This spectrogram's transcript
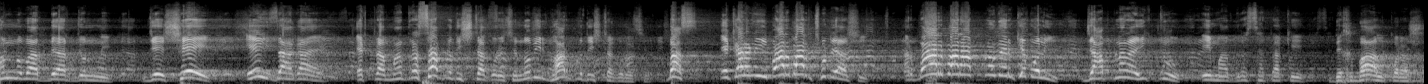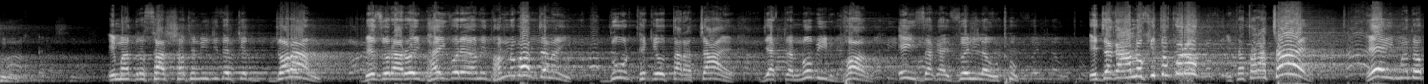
ধন্যবাদ দেওয়ার জন্য যে সে এই জায়গায় একটা মাদ্রাসা প্রতিষ্ঠা করেছে, নবীর ঘর প্রতিষ্ঠা করেছে। বাস, এ কারণেই বারবার ছুটে আসি। আর বারবার আপনাদেরকে বলি যে আপনারা একটু এই মাদ্রাসাটাকে দেখভাল করা শুরু এই মাদ্রাসার সাথে নিজেদেরকে জড়ান। বেজোরার ওই ভাই করে আমি ধন্যবাদ জানাই। দূর থেকেও তারা চায় যে একটা নবীর ঘর এই জায়গায় জল্লা উঠুক। এই জায়গা আলোকিত করুক, এটা তারা চায়। এই মাধব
